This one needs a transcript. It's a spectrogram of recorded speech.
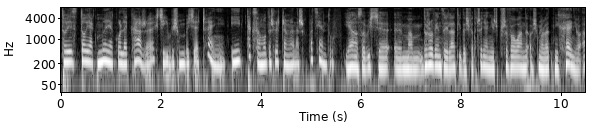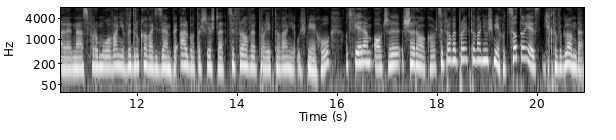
To jest to, jak my jako lekarze chcielibyśmy być leczeni. I tak samo też leczymy naszych pacjentów. Ja osobiście y, mam dużo więcej lat i doświadczenia niż przywołany ośmioletni Henio, ale na sformułowanie wydrukować zęby albo też jeszcze cyfrowe projektowanie uśmiechu, otwieram oczy szeroko. Cyfrowe projektowanie uśmiechu. Co to jest? Jak to wygląda?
